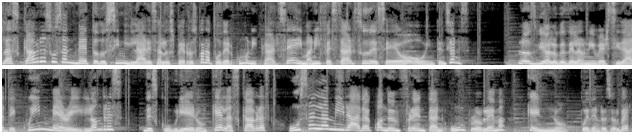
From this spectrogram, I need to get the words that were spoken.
Las cabras usan métodos similares a los perros para poder comunicarse y manifestar su deseo o intenciones. Los biólogos de la Universidad de Queen Mary, Londres, descubrieron que las cabras usan la mirada cuando enfrentan un problema que no pueden resolver.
